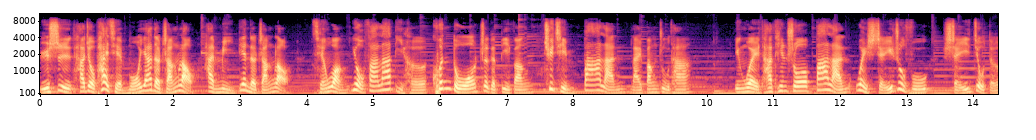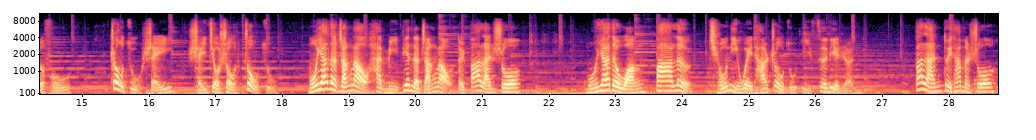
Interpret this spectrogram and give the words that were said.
于是他就派遣摩押的长老和米店的长老前往幼发拉底河昆夺这个地方去请巴兰来帮助他，因为他听说巴兰为谁祝福谁就得福，咒诅谁谁就受咒诅。摩押的长老和米店的长老对巴兰说：“摩押的王巴勒。”求你为他咒诅以色列人。巴兰对他们说：“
